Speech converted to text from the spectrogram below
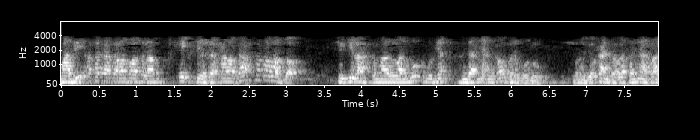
madi, apa kata Rasulullah SAW? Iksil dakaraka kata wabdok cucilah kemaluanmu, kemudian hendaknya engkau berwudu. Menunjukkan bahwasanya apa?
